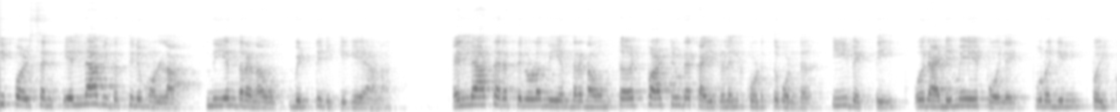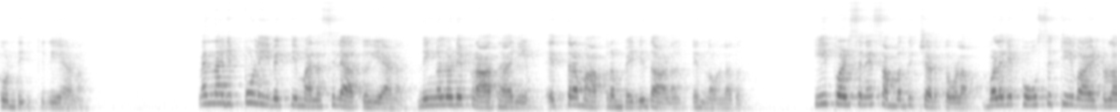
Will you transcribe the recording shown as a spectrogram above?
ഈ പേഴ്സൺ എല്ലാ വിധത്തിലുമുള്ള നിയന്ത്രണവും വിട്ടിരിക്കുകയാണ്. എല്ലാ തരത്തിലുള്ള നിയന്ത്രണവും തേർഡ് പാർട്ടിയുടെ കൈകളിൽ കൊടുത്തുകൊണ്ട് ഈ വ്യക്തി ഒരടിമയെ പോലെ പുറകിൽ പോയിക്കൊണ്ടിരിക്കുകയാണ്. എന്നാൽ ഇപ്പോൾ ഈ വ്യക്തി മനസ്സിലാക്കുകയാണ് നിങ്ങളുടെ പ്രാധാന്യം എത്രമാത്രം വലുതാണ് എന്നുള്ളത്. ഈ പേഴ്സണെ സംബന്ധിച്ചിടത്തോളം വളരെ പോസിറ്റീവായിട്ടുള്ള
